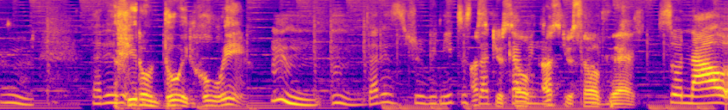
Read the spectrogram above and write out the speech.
True. That is if you don't do it, who will? Mm, mm, that is true. We need to start ask yourself. Ask yourself that. So now,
